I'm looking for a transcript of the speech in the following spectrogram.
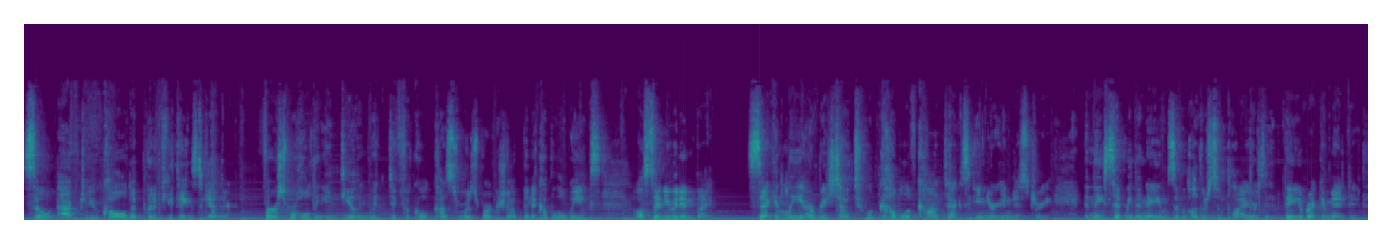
So after you called, I put a few things together. First, we're holding a Dealing with Difficult Customers workshop in a couple of weeks. I'll send you an invite. Secondly, I reached out to a couple of contacts in your industry, and they sent me the names of other suppliers they recommended.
